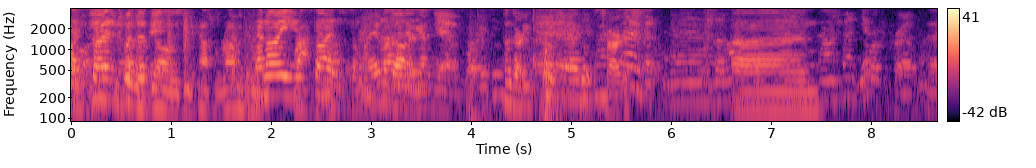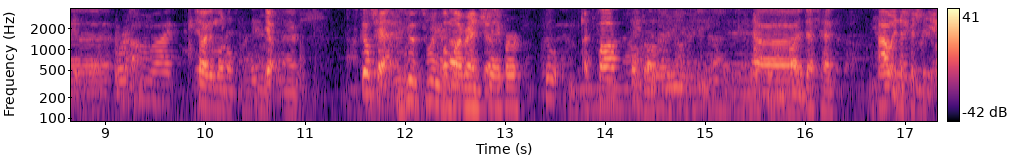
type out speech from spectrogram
This science wizard. No, he's gonna cast a rabbit Can I use science on my own gun? Berserk. It's target. And Target model. Yep. uh, Skill check. he's gonna swing on my that ranger. shaper. I passed. Uh, death 10. How inefficient.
